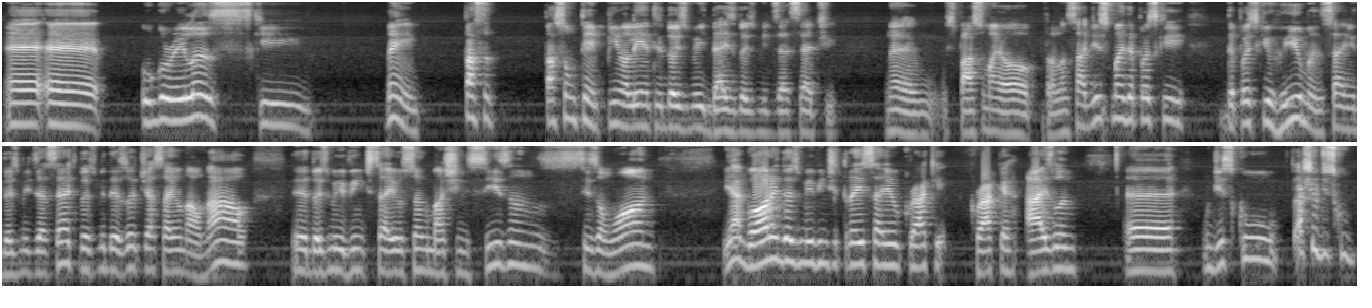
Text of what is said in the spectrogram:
É, é, o Gorillaz que, bem, passa, passou um tempinho ali entre 2010 e 2017, né, um espaço maior para lançar disco, mas depois que depois que o Human saiu em 2017, 2018 já saiu Now Now, eh, 2020 saiu Song Machine Seasons, Season 1, e agora em 2023 saiu Crack, Cracker Island, é, um disco, achei o disco,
